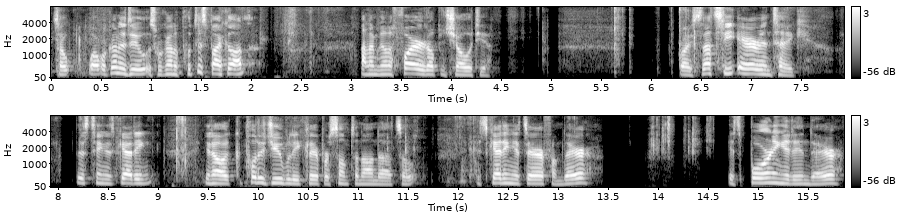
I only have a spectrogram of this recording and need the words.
So what we're going to do is we're going to put this back on and I'm going to fire it up and show it to you. Right, so that's the air intake. This thing is getting, you know, I could put a Jubilee clip or something on that. So it's getting its air from there. It's burning it in there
